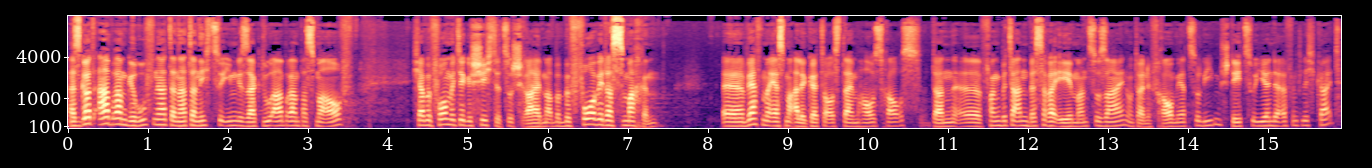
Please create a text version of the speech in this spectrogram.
Als Gott Abraham gerufen hat, dann hat er nicht zu ihm gesagt, du Abraham, pass mal auf, ich habe vor, mit dir Geschichte zu schreiben, aber bevor wir das machen, äh, werfen wir erstmal alle Götter aus deinem Haus raus, dann äh, fang bitte an, besserer Ehemann zu sein und deine Frau mehr zu lieben, steh zu ihr in der Öffentlichkeit.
